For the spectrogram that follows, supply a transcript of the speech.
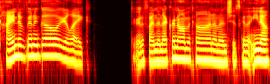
kind of gonna go. You're like, they're gonna find the Necronomicon, and then shit's gonna you know.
